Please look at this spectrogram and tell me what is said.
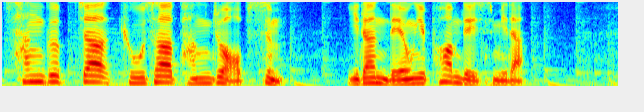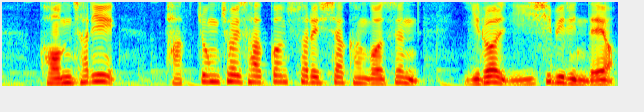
상급자 교사 방조 없음이란 내용이 포함되어 있습니다. 검찰이 박종철 사건 수사를 시작한 것은 1월 20일인데요.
